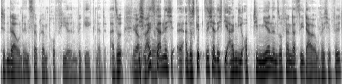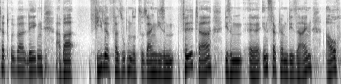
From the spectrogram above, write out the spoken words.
Tinder- und Instagram-Profilen begegnet. Also Ja, ich weiß so. gar nicht, äh, also es gibt sicherlich die einen, die optimieren insofern, dass sie da irgendwelche Filter drüber legen, aber viele versuchen sozusagen diesem Filter, diesem äh, Instagram-Design auch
